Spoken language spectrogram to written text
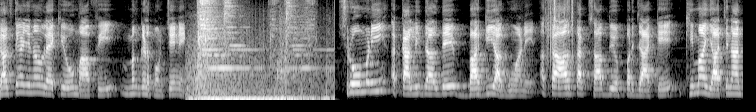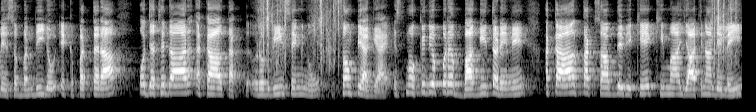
ਗਲਤੀਆਂ ਜਿਨ੍ਹਾਂ ਨੂੰ ਲੈ ਕੇ ਉਹ ਮਾਫੀ ਮੰਗਣ ਪਹੁੰਚੇ ਨੇ? ਸ਼੍ਰੋਮਣੀ ਅਕਾਲੀ ਦਲ ਦੇ ਬਾਗੀ ਆਗੂਆਂ ਨੇ ਅਕਾਲ ਤਖਤ ਸਾਹਿਬ ਦੇ ਉੱਪਰ ਜਾ ਕੇ ਖਿਮਾ ਯਾਚਨਾ ਦੇ ਸੰਬੰਧੀ ਜੋ ਇੱਕ ਪੱਤਰ ਆ ਉਹ ਜਥੇਦਾਰ ਅਕਾਲ ਤਖਤ ਰਘਬੀਰ ਸਿੰਘ ਨੂੰ ਸੌਂਪਿਆ ਗਿਆ ਹੈ। ਇਸ ਮੌਕੇ ਦੇ ਉੱਪਰ ਬਾਗੀ ਧੜੇ ਨੇ ਅਕਾਲ ਤਖਤ ਸਾਹਿਬ ਦੇ ਵਿਖੇ ਖਿਮਾ ਯਾਚਨਾ ਦੇ ਲਈ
